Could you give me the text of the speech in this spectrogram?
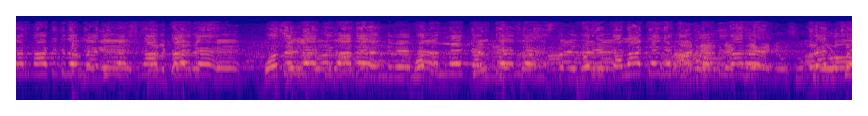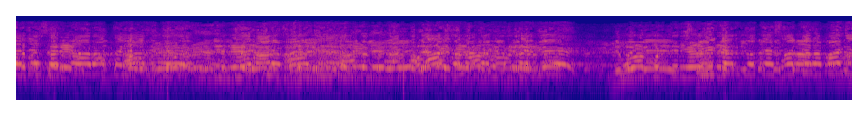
ಕರ್ನಾಟಕದಲ್ಲಿ ಅಂದ್ರೆ ಅಧಿವೇಶನ ಆಗ್ತಾ ಇದೆ. ಸರ್ಕಾರಕ್ಕೆ ಮೊದಲನೇ ವಿಶೇಷವಾದ ದಿನಾನೇ ಅಭಿನಂದನೆಯನ್ನ ಮೊದಲನೇ ಎಲ್ಲರೂ ಗಂಟೆಯಲ್ಲೇ ಸಲ್ಲಿಸ್ತಾ ಇದ್ದಾರೆ. ಬರೀ ಗಲಾಟೆಗೆ ನಾನು ನಿಂತ್ಕೊಂಡಿದ್ದಾರೆ. ಚರ್ಚೆಗೆ ಸರ್ಕಾರ ತಯಾರಿದೆ ಚರ್ಚೆ ಮಾಡಿ. ಯಾಕೆ ಮಾಡ್ತಾರೆ? ಸ್ಪೀಕರ್ ಜೊತೆ ಸಹಕಾರ ಮಾಡಿ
